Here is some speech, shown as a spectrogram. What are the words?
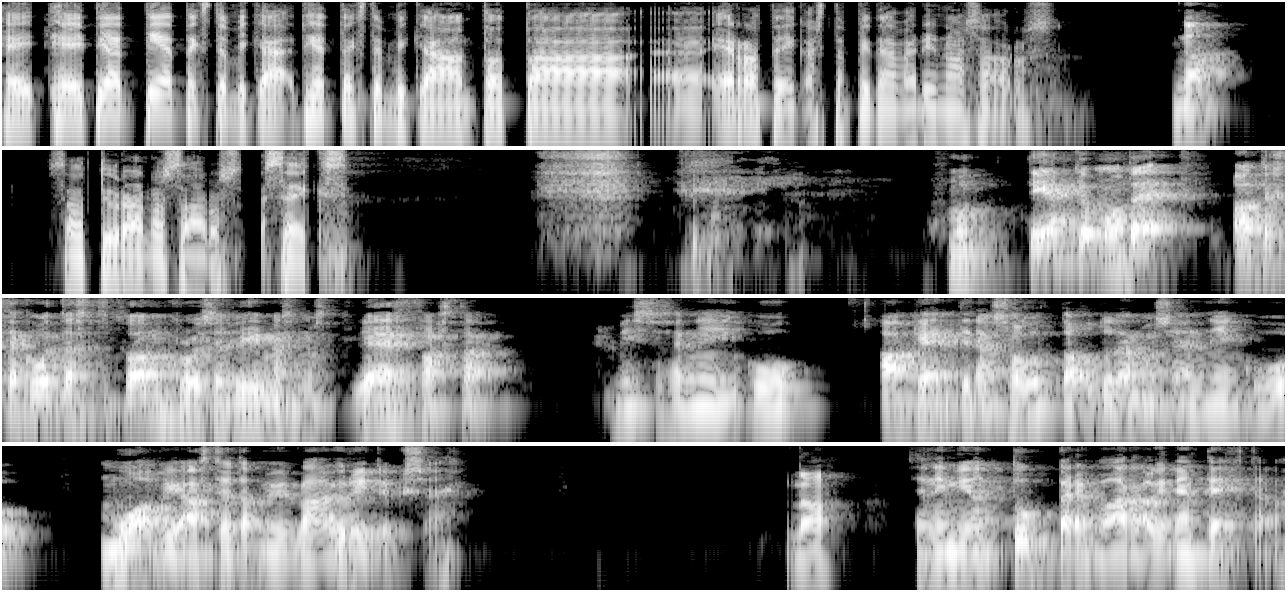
Hei, hei tiedättekö te, mikä, tiedättekö te, mikä on tota, erotiikasta pitävä dinosaurus? No. Se on Tyrannosaurus Sex. Mutta tiedätkö muuten, oletteko te kuullut tästä Tom Cruisen viimeisimmästä leffasta, missä se niinku agenttina soluttautui tämmöiseen niinku muoviastiota myyvään yritykseen? No? Se nimi on Tuppervaarallinen tehtävä.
